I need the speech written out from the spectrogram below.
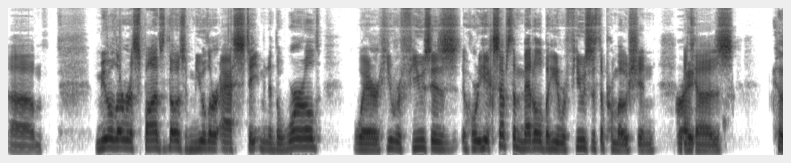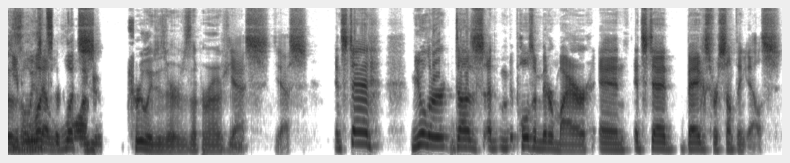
um mueller responds with those mueller ass statement in the world where he refuses or he accepts the medal but he refuses the promotion right. because Because he believes Lutz that is the one Lutz- truly deserves the promotion. Yes, yes. Instead, Mueller does a, pulls a Mittermeier and instead begs for something else.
